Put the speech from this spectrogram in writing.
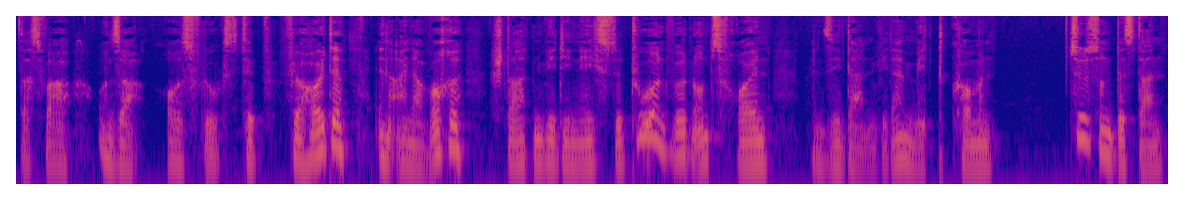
das war unser Ausflugstipp für heute. In einer Woche starten wir die nächste Tour und würden uns freuen, wenn Sie dann wieder mitkommen. Tschüss und bis dann,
